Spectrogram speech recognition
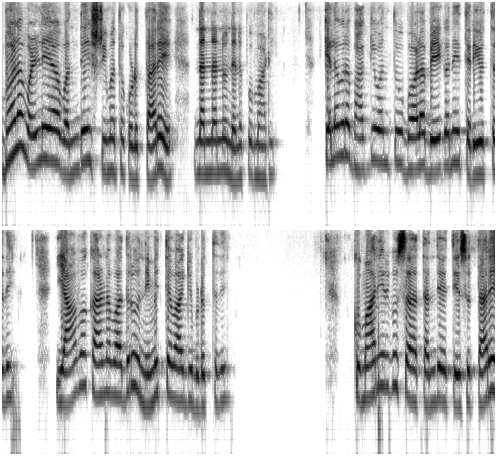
ಬಹಳ ಒಳ್ಳೆಯ ಒಂದೇ ಶ್ರೀಮತ ಕೊಡುತ್ತಾರೆ ನನ್ನನ್ನು ನೆನಪು ಮಾಡಿ. ಕೆಲವರ ಭಾಗ್ಯವಂತೂ ಬಹಳ ಬೇಗನೆ ತೆರೆಯುತ್ತದೆ. ಯಾವ ಕಾರಣವಾದರೂ ನಿಮಿತ್ತವಾಗಿ ಬಿಡುತ್ತದೆ. ಕುಮಾರಿಯರಿಗೂ ಸಹ ತಂದೆ ತಿಳಿಸುತ್ತಾರೆ,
